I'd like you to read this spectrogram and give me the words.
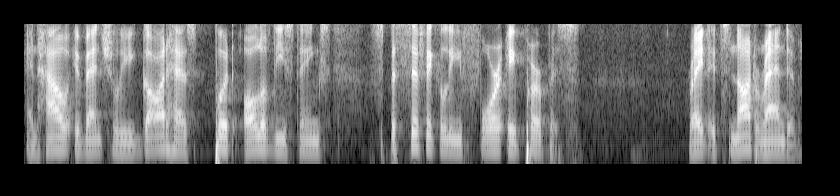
and how eventually God has put all of these things specifically for a purpose. Right? It's not random.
